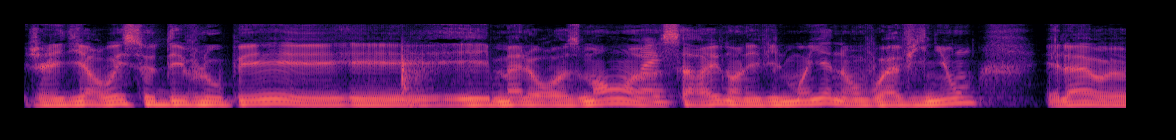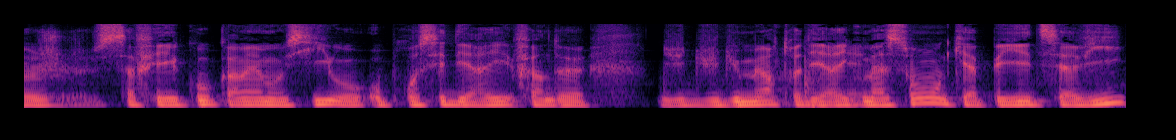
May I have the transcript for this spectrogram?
j'allais dire, oui, se développer et, et, et malheureusement, euh, ça arrive dans les villes moyennes. On voit Avignon et là, euh, ça fait écho quand même aussi au, au procès enfin de, du, du meurtre d'Éric Masson qui a payé de sa vie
